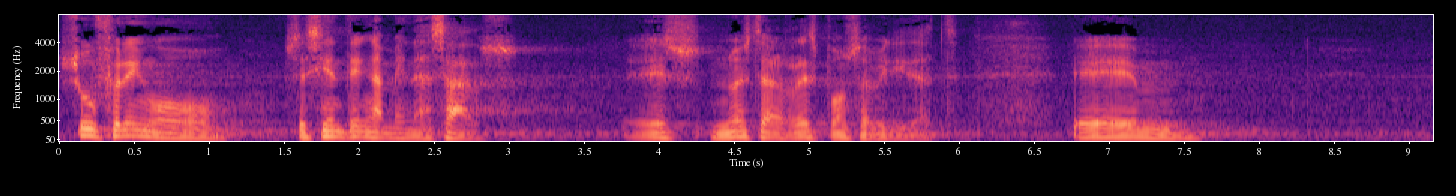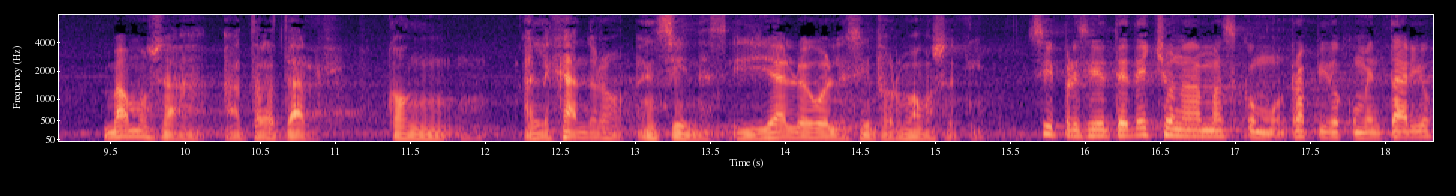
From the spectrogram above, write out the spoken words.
sufren o se sienten amenazados. Es nuestra responsabilidad. Eh, vamos a, tratar con Alejandro Encinas y ya luego les informamos aquí. Sí, presidente. De hecho, nada más como rápido comentario.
